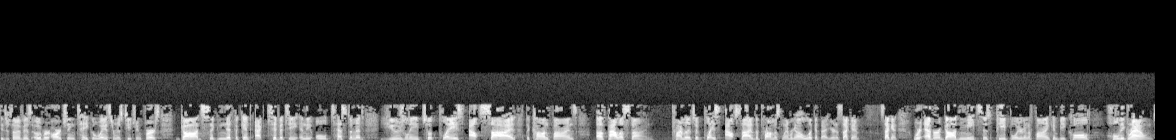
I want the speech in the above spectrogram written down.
These are some of his overarching takeaways from his teaching. First, God's significant activity in the Old Testament usually took place outside the confines of Palestine. Primarily took place outside of the promised land. We're going to look at that here in a second. Second, wherever God meets his people, you're going to find can be called holy ground.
